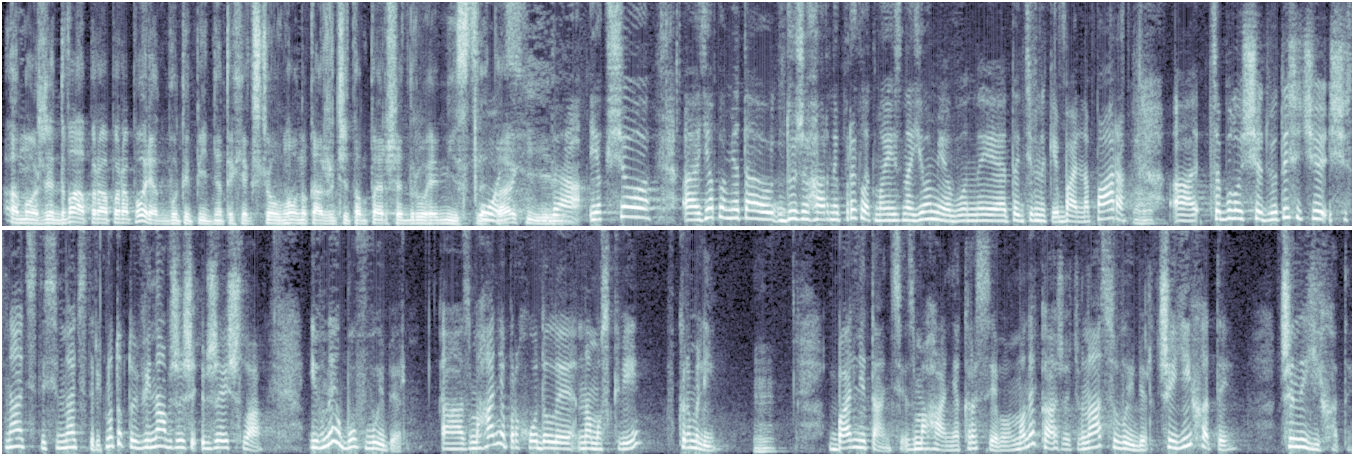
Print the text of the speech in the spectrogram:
А може два прапора поряд бути піднятих, якщо умовно кажучи, там перше, друге місце, Ось, так і да. Якщо е, я пам'ятаю дуже гарний приклад, мої знайомі, вони танцівники, бальна пара. А, це було ще 2016-17 рік. Ну тобто війна вже вже йшла. І в них був вибір. А, змагання проходили на Москві в Кремлі. Бальні танці, змагання красиво. Вони кажуть, у нас вибір, чи їхати, чи не їхати.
